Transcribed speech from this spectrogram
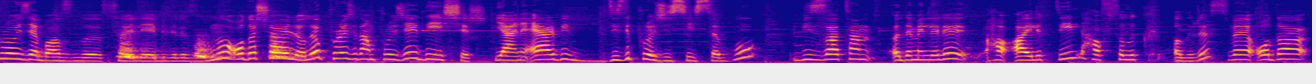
proje bazlı söyleyebiliriz bunu. O da şöyle oluyor. Projeden projeye değişir. Yani eğer bir dizi projesi ise bu biz zaten ödemeleri ha, aylık değil haftalık alırız ve o da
